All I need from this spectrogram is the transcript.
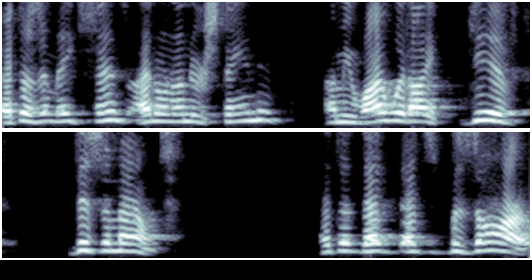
That doesn't make sense. I don't understand it. I mean, why would I give this amount? That, that, that that's bizarre,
